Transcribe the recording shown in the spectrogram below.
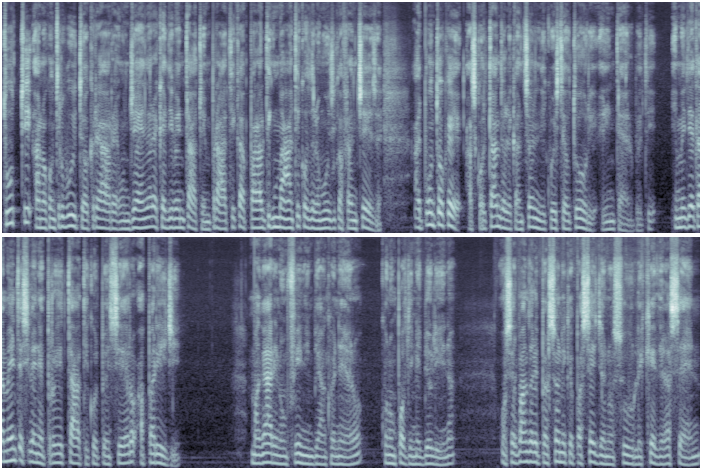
Tutti hanno contribuito a creare un genere che è diventato in pratica paradigmatico della musica francese, al punto che, ascoltando le canzoni di questi autori e interpreti, immediatamente si viene proiettati col pensiero a Parigi, magari in un film in bianco e nero, con un po' di nebbiolina, osservando le persone che passeggiano sulle quai della Seine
